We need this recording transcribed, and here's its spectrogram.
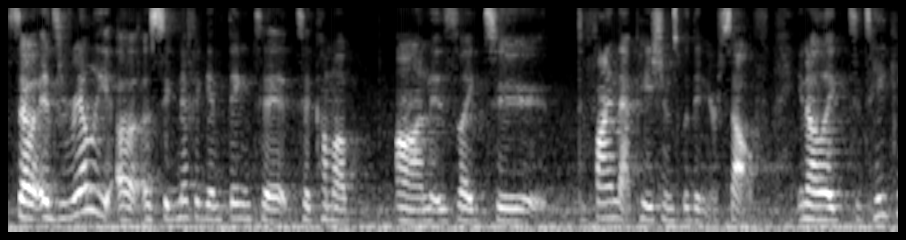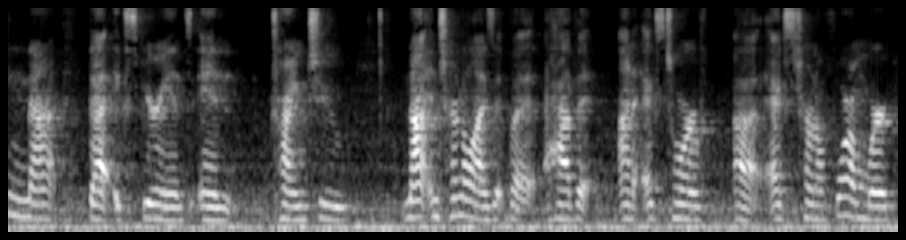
So it's really a, a significant thing to, to come up on is like to, to find that patience within yourself, you know, like to taking that, that experience and trying to not internalize it, but have it on an external uh, external forum where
